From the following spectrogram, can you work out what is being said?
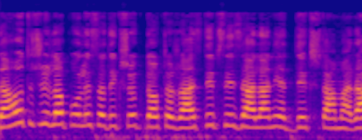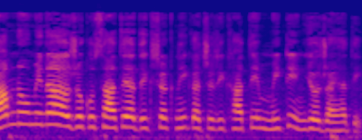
દાહોદ જિલ્લા પોલીસ અધિક્ષક ડોક્ટર રાજદીપસિંહ ઝાલાની અધ્યક્ષતામાં રામનવમીના આયોજકો સાથે અધિક્ષકની કચેરી ખાતે મીટિંગ યોજાઈ હતી.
